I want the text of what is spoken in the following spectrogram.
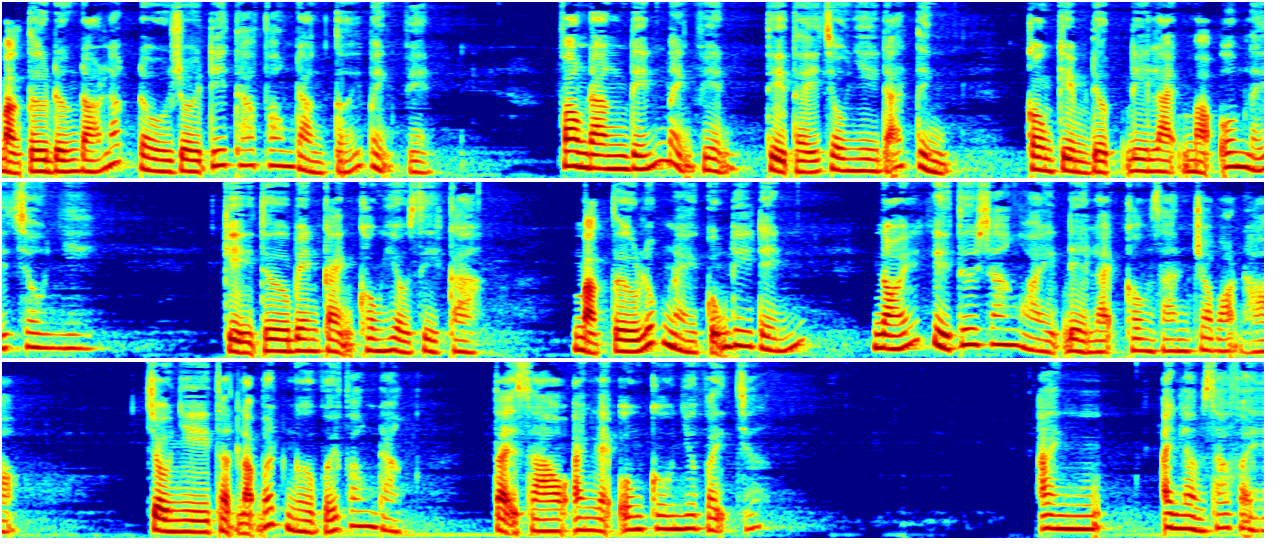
Mạng Tư đứng đó lắc đầu rồi đi theo Phong Đằng tới bệnh viện. Phong Đằng đến bệnh viện thì thấy Châu Nhi đã tỉnh, không kìm được đi lại mà ôm lấy Châu Nhi. Kỳ thư bên cạnh không hiểu gì cả. Mạc Tư lúc này cũng đi đến, nói kỳ thư ra ngoài để lại không gian cho bọn họ. Châu Nhi thật là bất ngờ với Phong Đằng. Tại sao anh lại ôm cô như vậy chứ? Anh... anh làm sao vậy?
